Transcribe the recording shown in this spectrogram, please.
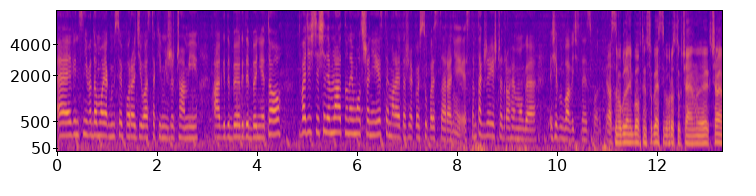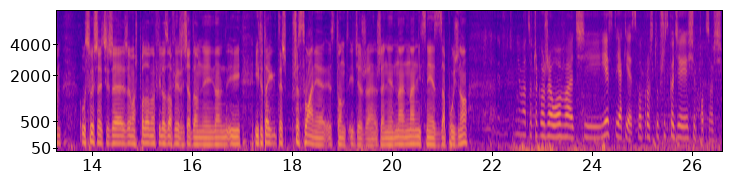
e, więc nie wiadomo jakbym sobie poradziła z takimi rzeczami, a gdyby, gdyby nie to, 27 lat, no najmłodsza nie jestem, ale też jakoś super stara nie jestem, także jeszcze trochę mogę się pobawić w ten sport. Jasne, w ogóle nie było w tym sugestii, po prostu chciałem, e, chciałem usłyszeć, że, że masz podobną filozofię życia do mnie i, i, i tutaj też przesłanie stąd idzie, że, że nie, na, na nic nie jest za późno. Nie ma co czego żałować i jest jak jest, po prostu wszystko dzieje się po coś.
